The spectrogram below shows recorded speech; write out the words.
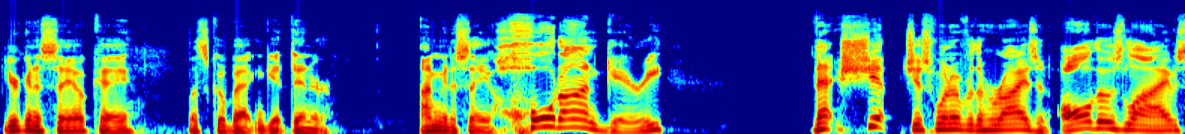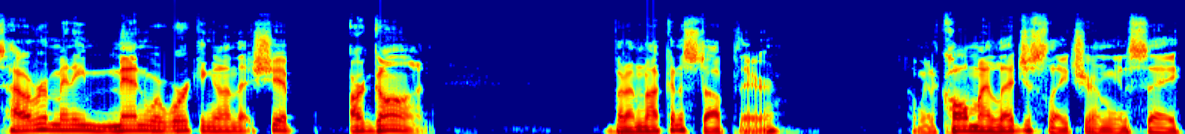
You're going to say, okay, let's go back and get dinner. I'm going to say, hold on, Gary. That ship just went over the horizon. All those lives, however many men were working on that ship, are gone. But I'm not going to stop there. I'm going to call my legislature. I'm going to say,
